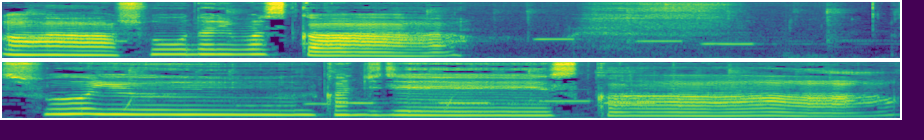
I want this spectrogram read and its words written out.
ああ、そうなりますか。そういう感じですか？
